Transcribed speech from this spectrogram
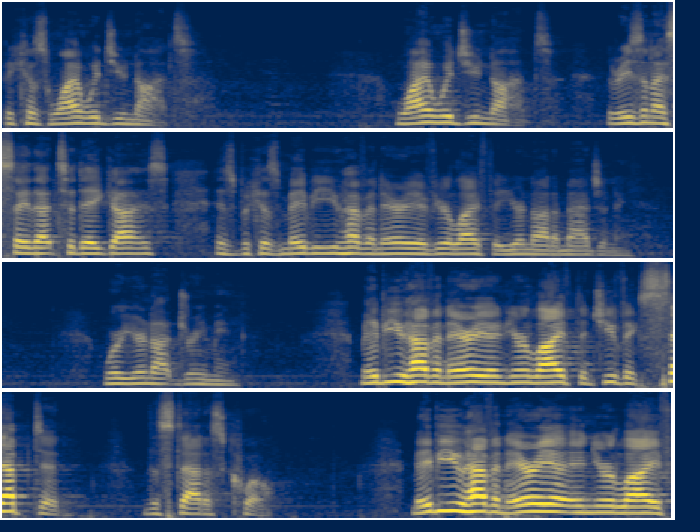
Because why would you not? Why would you not? The reason I say that today, guys, is because maybe you have an area of your life that you're not imagining, where you're not dreaming. Maybe you have an area in your life that you've accepted the status quo. Maybe you have an area in your life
